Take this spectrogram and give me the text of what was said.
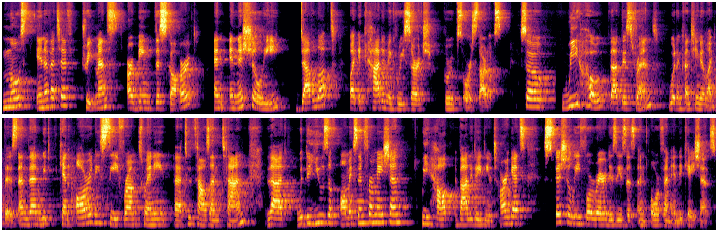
Most innovative treatments are being discovered and initially developed by academic research groups or startups. So we hope that this trend wouldn't continue like this. And then we can already see from 20, uh, 2010 that with the use of omics information, we help validate new targets, especially for rare diseases and orphan indications.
